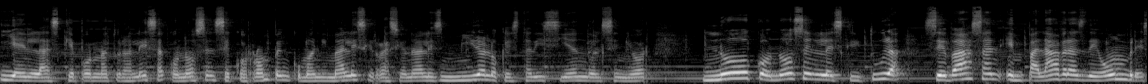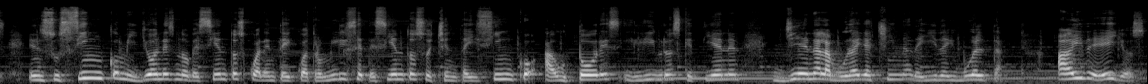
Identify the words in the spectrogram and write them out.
y en las que por naturaleza conocen se corrompen como animales irracionales. Mira lo que está diciendo el Señor no conocen la escritura, se basan en palabras de hombres, en sus 5.944.785 autores y libros que tienen llena la muralla china de ida y vuelta. Hay de ellos,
